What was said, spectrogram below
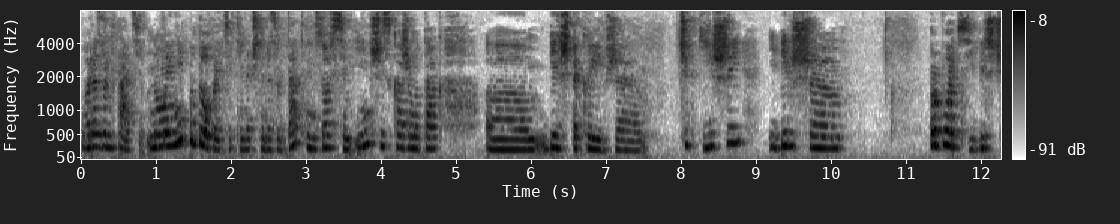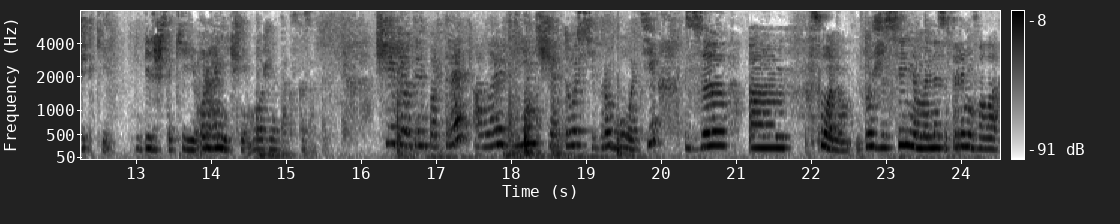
в результаті. Ну, мені подобається кінечний результат, він зовсім інший, скажімо так, е, більш такий вже чіткіший і більш пропорції більш чіткі, більш такі органічні, можна так сказати. Ще є один портрет, але він ще досі в роботі з фоном. Дуже сильно мене затримувала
